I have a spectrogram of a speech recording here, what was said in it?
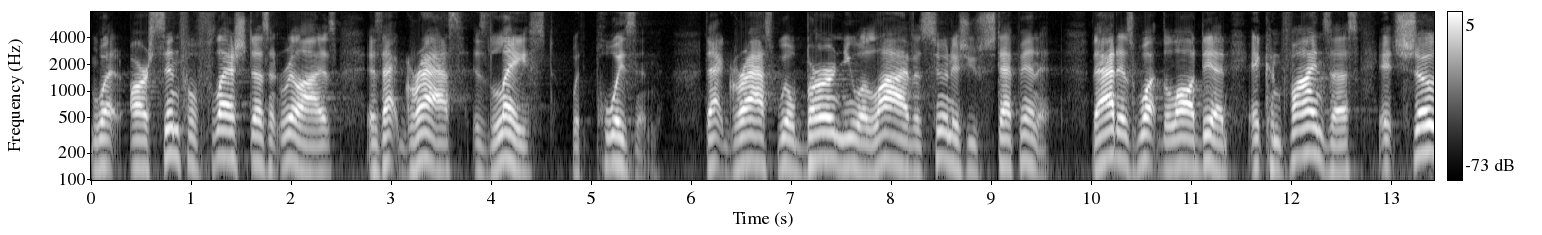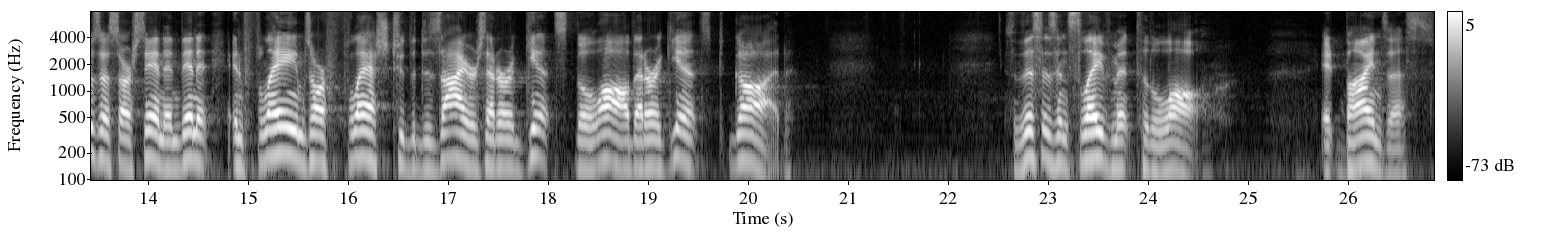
what our sinful flesh doesn't realize is that grass is laced with poison. That grass will burn you alive as soon as you step in it. That is what the law did. It confines us, it shows us our sin, and then it inflames our flesh to the desires that are against the law, that are against God. So, this is enslavement to the law. It binds us,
